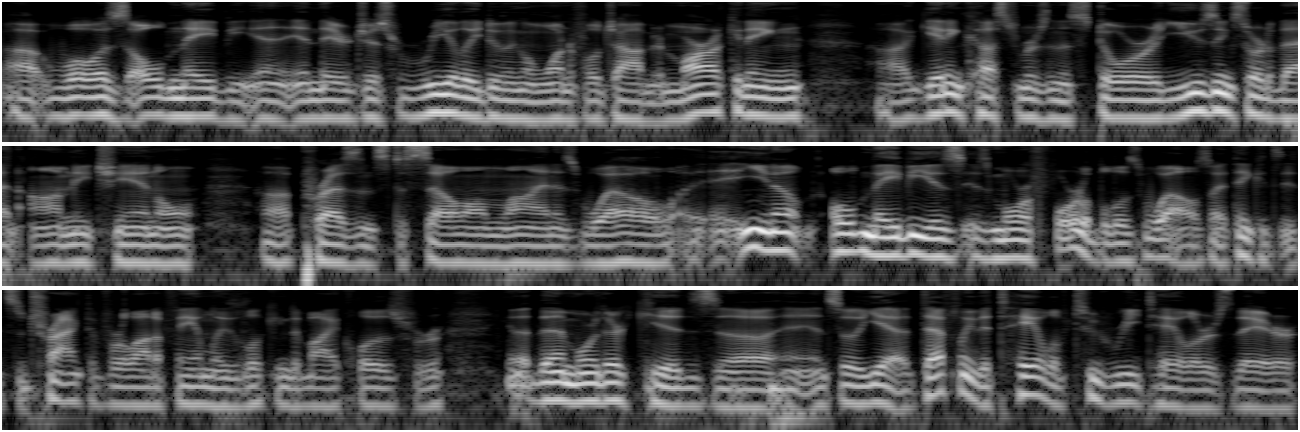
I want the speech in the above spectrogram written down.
uh, was Old Navy, and, and, they're just really doing a wonderful job in marketing, uh, getting customers in the store, using sort of that omni-channel uh, presence to sell online as well. Uh, you know, Old Navy is, is more affordable as well, so I think it's, it's attractive for a lot of families looking to buy clothes for you know them or their kids. Uh, and so, yeah, definitely the tale of two retailers there,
